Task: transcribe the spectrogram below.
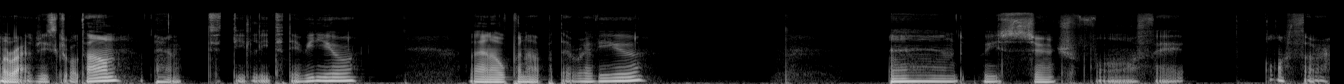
Alright, we scroll down and delete the video. Then open up the review. And we search for the author.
